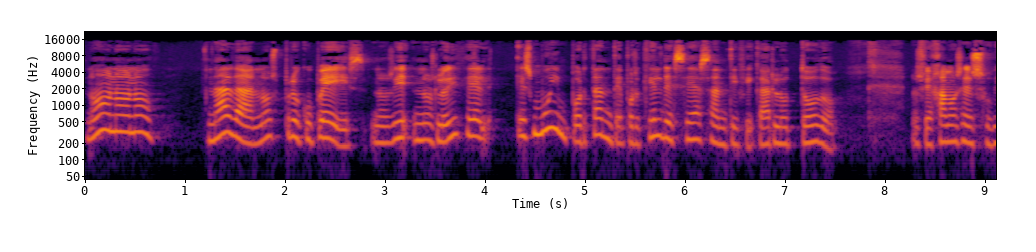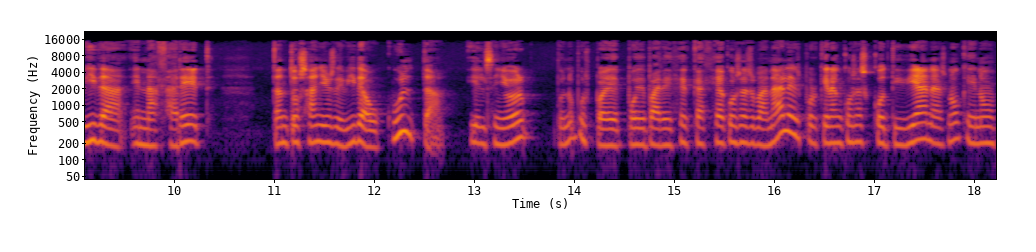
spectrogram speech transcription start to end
No, no, no. nada, no os preocupéis, nos, nos lo dice él, es muy importante porque él desea santificarlo todo. Nos fijamos en su vida en Nazaret, tantos años de vida oculta, y el Señor, bueno, pues puede, parecer que hacía cosas banales porque eran cosas cotidianas, ¿no? Que no,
